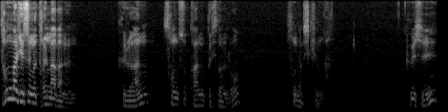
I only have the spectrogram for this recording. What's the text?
정말 예수님을 닮아가는 그러한 성숙한 그리스도인으로 성장시키는 것 그것이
